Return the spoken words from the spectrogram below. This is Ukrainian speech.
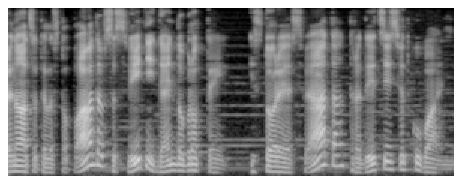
13 листопада Всесвітній день доброти. Історія свята, традиції святкування.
